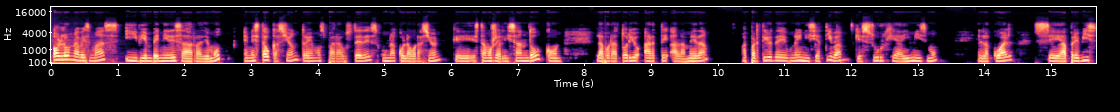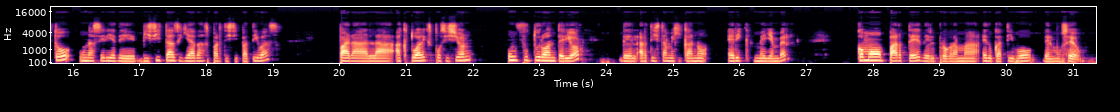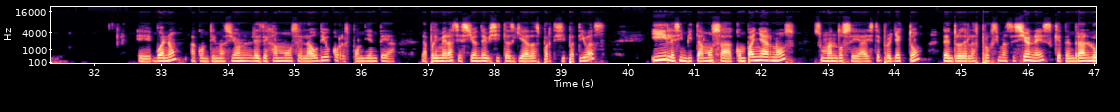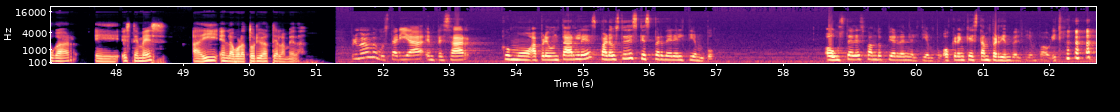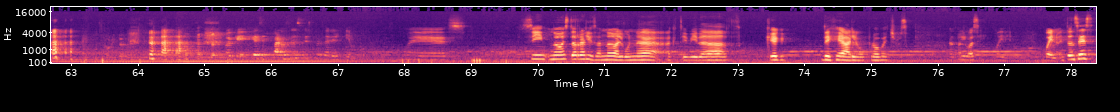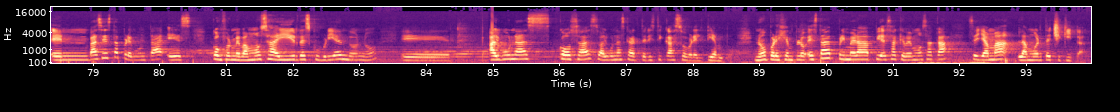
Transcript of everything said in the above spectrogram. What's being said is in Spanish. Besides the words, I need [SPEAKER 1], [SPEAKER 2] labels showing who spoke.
[SPEAKER 1] Hola una vez más y bienvenidos a Radio Mood. En esta ocasión traemos para ustedes una colaboración que estamos realizando con Laboratorio Arte Alameda a partir de una iniciativa que surge ahí mismo, en la cual se ha previsto una serie de visitas guiadas participativas para la actual exposición Un futuro anterior del artista mexicano Eric Meyenberg como parte del programa educativo del museo. Eh, bueno, a continuación les dejamos el audio correspondiente a la primera sesión de visitas guiadas participativas y les invitamos a acompañarnos sumándose a este proyecto dentro de las próximas sesiones que tendrán lugar eh, este mes ahí en Laboratorio Arte Alameda.
[SPEAKER 2] Primero me gustaría empezar como a preguntarles para ustedes qué es perder el tiempo. ¿O ustedes cuando pierden el tiempo? ¿O creen que están perdiendo el tiempo ahorita? ok, ¿para ustedes qué es perder el tiempo?
[SPEAKER 3] Pues sí, no está realizando alguna actividad que deje algo provechoso, algo así.
[SPEAKER 2] Muy bien. Bueno, entonces, en base a esta pregunta es conforme vamos a ir descubriendo, ¿no? Eh, algunas cosas o algunas características sobre el tiempo, ¿no? Por ejemplo, esta primera pieza que vemos acá se llama La muerte chiquita.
